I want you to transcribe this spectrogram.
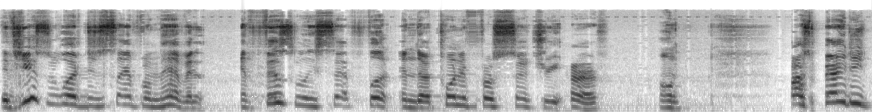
If Jesus were to descend from heaven and physically set foot in the 21st century earth, on prosperity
